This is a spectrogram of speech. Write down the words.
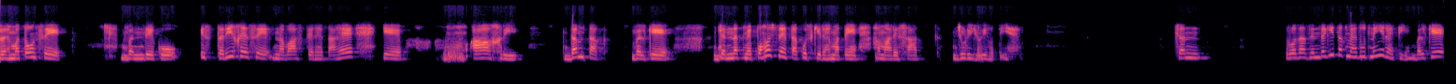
رحمتوں سے بندے کو اس طریقے سے نوازتے رہتا ہے کہ آخری دم تک، بلکہ جنت میں پہنچنے تک اس کی رحمتیں ہمارے ساتھ جڑی ہوئی ہوتی ہیں۔ چند روزہ زندگی تک محدود نہیں رہتی، بلکہ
